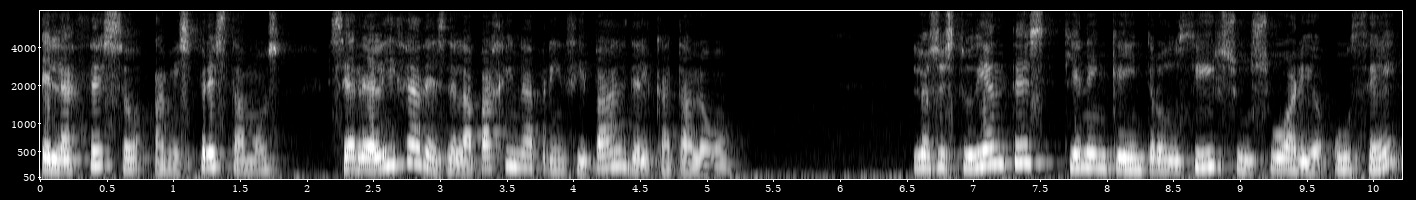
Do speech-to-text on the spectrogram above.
El acceso a mis préstamos se realiza desde la página principal del catálogo. Los estudiantes tienen que introducir su usuario UC,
